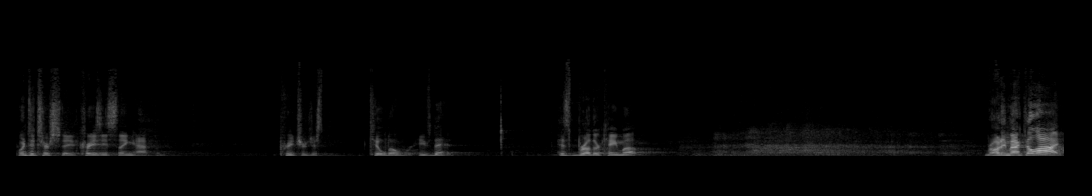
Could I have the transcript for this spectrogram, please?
went to church today, the craziest thing happened. Preacher just killed over. He's dead. His brother came up, Brought him back to life.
